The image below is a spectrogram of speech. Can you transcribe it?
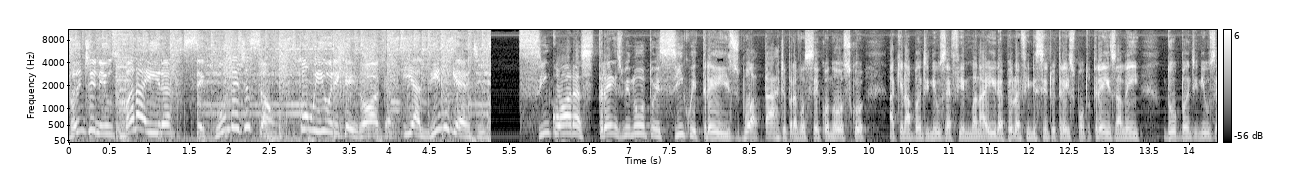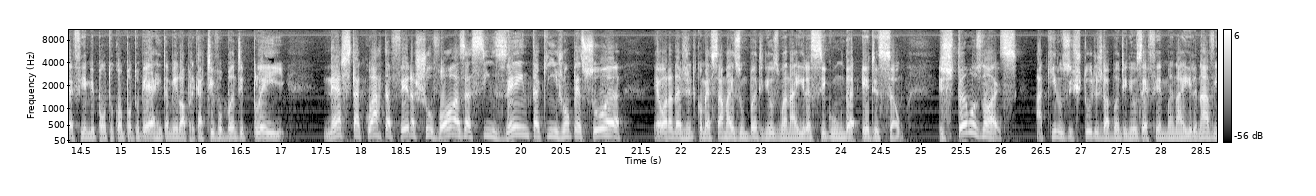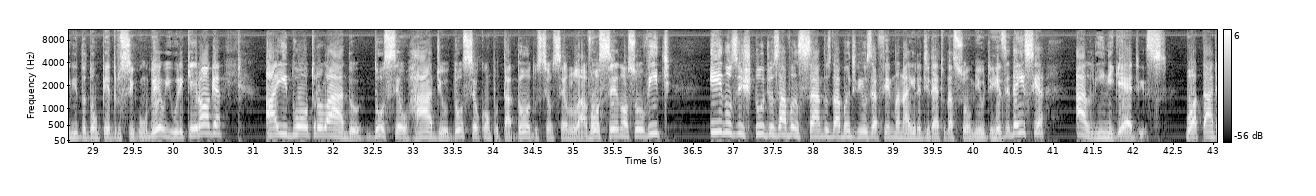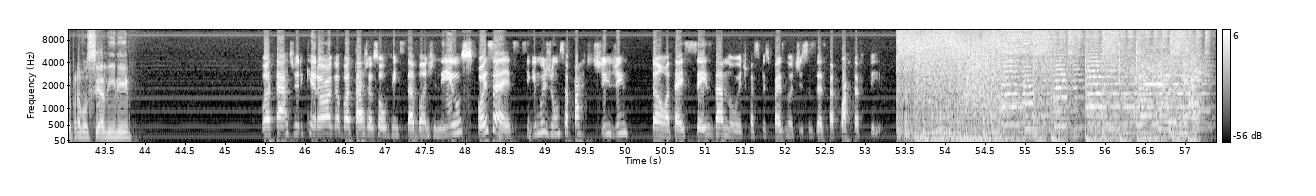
Band News Manaíra, segunda edição, com Yuri Queiroga e Aline Guedes. 5 horas, 3 minutos, 5 e 3. Boa tarde para você conosco aqui na Band News FM Manaíra, pelo FM 103.3, além do bandnewsfm.com.br e também no aplicativo Band Play. Nesta quarta-feira chuvosa, cinzenta aqui em João Pessoa, é hora da gente começar mais um Band News Manaíra, segunda edição. Estamos nós aqui nos estúdios da Band News FM Manaíra, na Avenida Dom Pedro II. Eu, Yuri Queiroga, aí do outro lado do seu rádio, do seu computador, do seu celular. Você, nosso ouvinte, e nos estúdios avançados da Band News FM Manaíra, direto da sua humilde residência, Aline Guedes. Boa tarde para você, Aline. Boa tarde, Yuri Queiroga. Boa tarde aos ouvintes da Band News. Pois é, seguimos juntos a partir de então, até às seis da noite, com as principais notícias desta quarta-feira.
